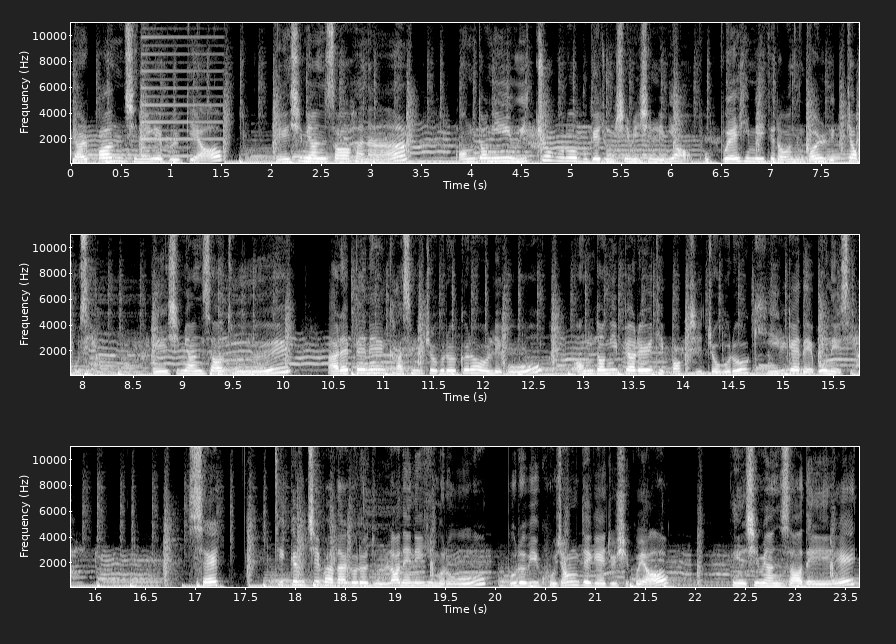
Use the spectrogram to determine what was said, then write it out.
10번 진행해 볼게요. 내쉬면서 하나, 엉덩이 위쪽으로 무게중심이 실리며 복부에 힘이 들어오는 걸 느껴보세요. 내쉬면서 둘, 아랫배는 가슴 쪽으로 끌어올리고 엉덩이 뼈를 뒷벅지 쪽으로 길게 내보내세요. 셋, 뒤꿈치 바닥으로 눌러내는 힘으로 무릎이 고정되게 해주시고요. 내쉬면서 넷,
